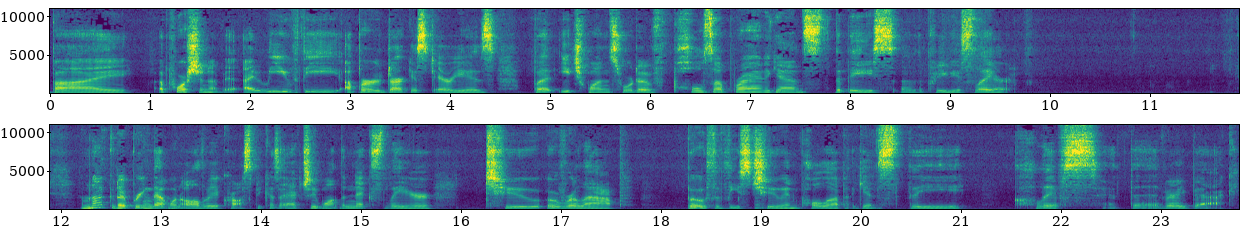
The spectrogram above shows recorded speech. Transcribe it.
by a portion of it. I leave the upper darkest areas, but each one sort of pulls up right against the base of the previous layer. I'm not going to bring that one all the way across because I actually want the next layer to overlap both of these two and pull up against the cliffs at the very back.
